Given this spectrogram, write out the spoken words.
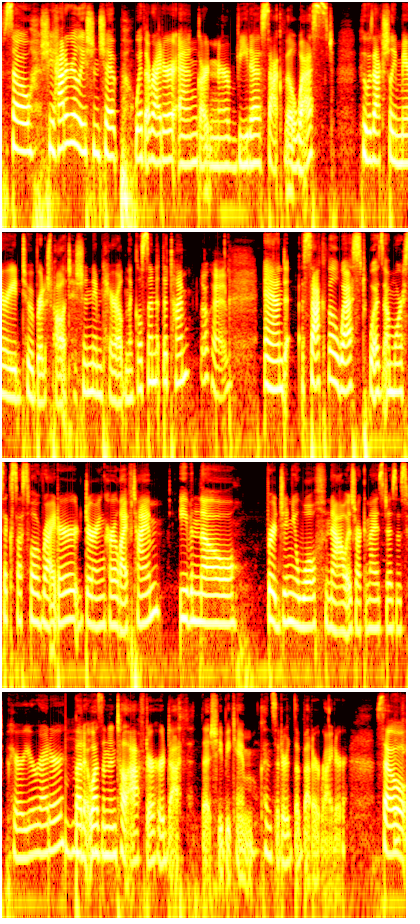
So she had a relationship with a writer and gardener, Vita Sackville West who was actually married to a British politician named Harold Nicolson at the time. Okay. And Sackville West was a more successful writer during her lifetime, even though Virginia Woolf now is recognized as a superior writer, mm-hmm. but it wasn't until after her death that she became considered the better writer. So,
